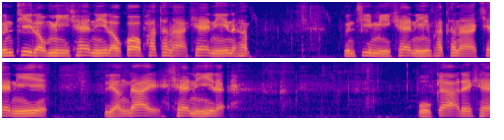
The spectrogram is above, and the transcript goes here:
ื้นที่เรามีแค่นี้เราก็พัฒนาแค่นี้นะครับ พื้นที่มีแค่นี้พัฒนาแค่นี้เลี้ยงได้แค่นี้แหละปลูกกล้าได้แค่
